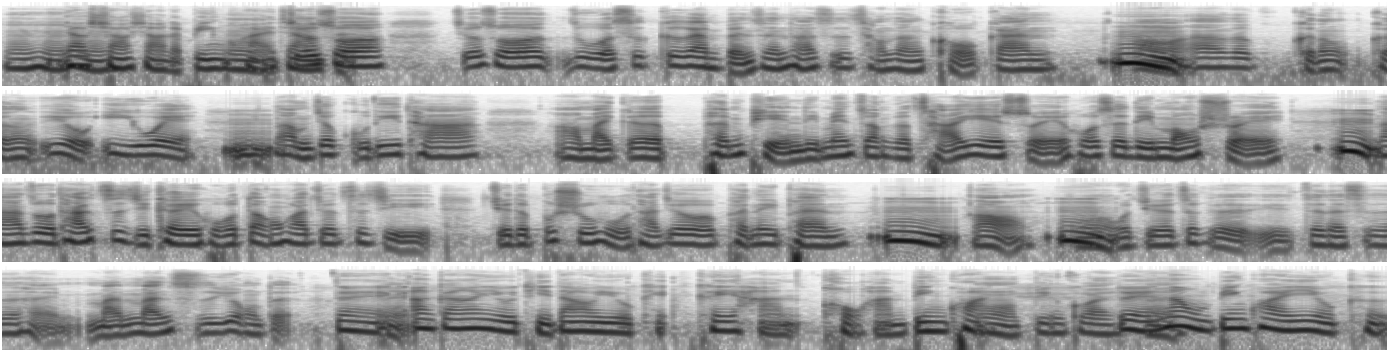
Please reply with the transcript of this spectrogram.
嗯，要小小的冰块，嗯、就是说，就是说，如果是个案本身，他是常常口干，嗯，啊，可能可能又有异味，嗯，那我们就鼓励他。啊，买个喷瓶，里面装个茶叶水或是柠檬水。嗯，那如果他自己可以活动的话，就自己觉得不舒服，他就喷一喷。嗯，哦，嗯，嗯，我觉得这个也真的是还蛮蛮实用的。对，啊，刚刚有提到有可可以含口含冰块。嗯，冰块。对，嗯、那我们冰块也有可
